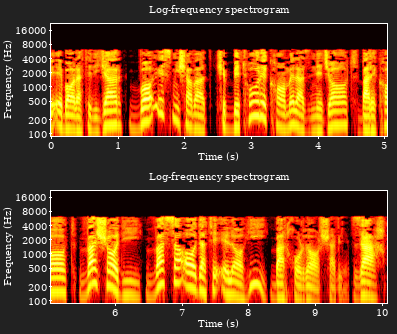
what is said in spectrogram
به عبارت دیگر باعث می شود که به طور کامل از نجات، برکات و شادی و سعادت الهی برخوردار شویم. زخم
